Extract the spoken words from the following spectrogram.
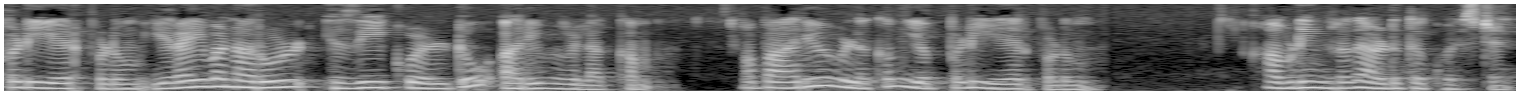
எப்படி ஏற்படும்? இறைவன் அருள் இஸ் ஈக்குவல் டு அறிவு விளக்கம். அப்போ அறிவு விளக்கம் எப்படி ஏற்படும்? அப்படிங்கிறது அடுத்த கொஸ்டின்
